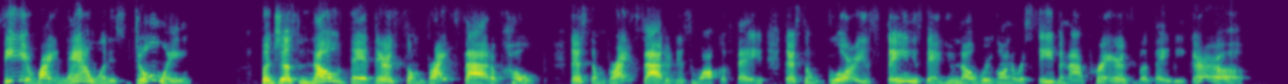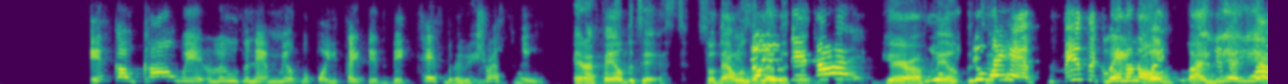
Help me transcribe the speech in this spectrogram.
see it right now what it's doing. But just know that there's some bright side of hope. There's some bright side of this walk of faith. There's some glorious things that you know we're going to receive in our prayers. But baby girl, it's gonna come with losing that milk before you take this big test. But you trust me. And I failed the test, so that was no, another you did thing. Not. Girl, you, failed. you test. may have physically. No, no, no. Like yeah, yeah,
